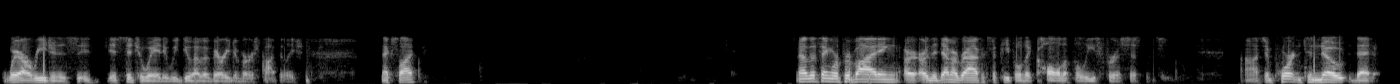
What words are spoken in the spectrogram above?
where our region is, is, is situated, we do have a very diverse population. Next slide. Another thing we're providing are, are, the demographics of people that call the police for assistance. Uh, it's important to note that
